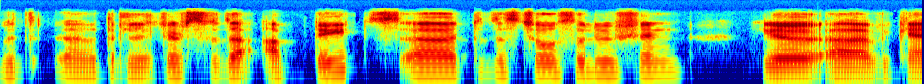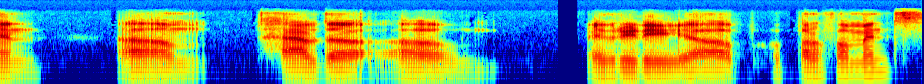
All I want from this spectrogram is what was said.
with, with related to the updates to the store solution, here we can um, have the um, everyday performance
